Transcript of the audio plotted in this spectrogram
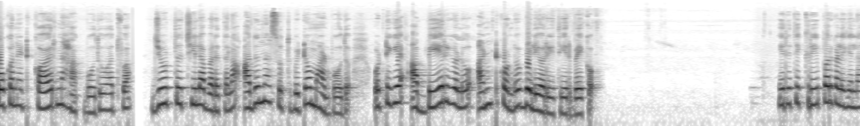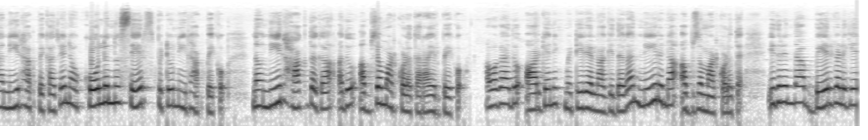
ಕೋಕೋನಟ್ ಕಾಯರ್ನ ಹಾಕ್ಬೋದು ಅಥವಾ ಜೂಟ್ದು ಚೀಲ ಬರುತ್ತಲ್ಲ, ಅದನ್ನು ಸುತ್ತಬಿಟ್ಟು ಮಾಡ್ಬೋದು. ಒಟ್ಟಿಗೆ ಆ ಬೇರುಗಳು ಅಂಟ್ಕೊಂಡು ಬೆಳೆಯೋ ರೀತಿ ಇರಬೇಕು. ಈ ರೀತಿ ಕ್ರೀಪರ್ಗಳಿಗೆಲ್ಲ ನೀರು ಹಾಕಬೇಕಾದ್ರೆ ನಾವು ಕೋಲನ್ನು ಸೇರಿಸ್ಬಿಟ್ಟು ನೀರು ಹಾಕಬೇಕು. ನಾವು ನೀರು ಹಾಕಿದಾಗ ಅದು ಅಬ್ಸರ್ವ್ ಮಾಡ್ಕೊಳ್ಳೋ ಥರ ಇರಬೇಕು. ಅವಾಗ ಅದು ಆರ್ಗ್ಯಾನಿಕ್ ಮೆಟೀರಿಯಲ್ ಆಗಿದ್ದಾಗ ನೀರನ್ನು ಅಬ್ಸರ್ವ್ ಮಾಡ್ಕೊಳ್ಳುತ್ತೆ. ಇದರಿಂದ ಬೇರ್ಗಳಿಗೆ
